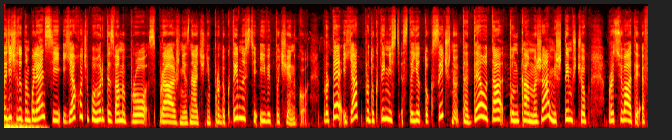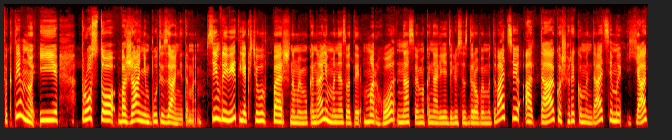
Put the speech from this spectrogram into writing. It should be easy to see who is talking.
Speaker 1: Сидячи тут на полянці, я хочу поговорити з вами про справжнє значення продуктивності і відпочинку, про те, як продуктивність стає токсичною, та де ота тонка межа між тим, щоб працювати ефективно і просто бажанням бути зайнятими. Всім привіт! Якщо ви вперше на моєму каналі, мене звати Марго. На своєму каналі я ділюся здоровою мотивацією, а також рекомендаціями, як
